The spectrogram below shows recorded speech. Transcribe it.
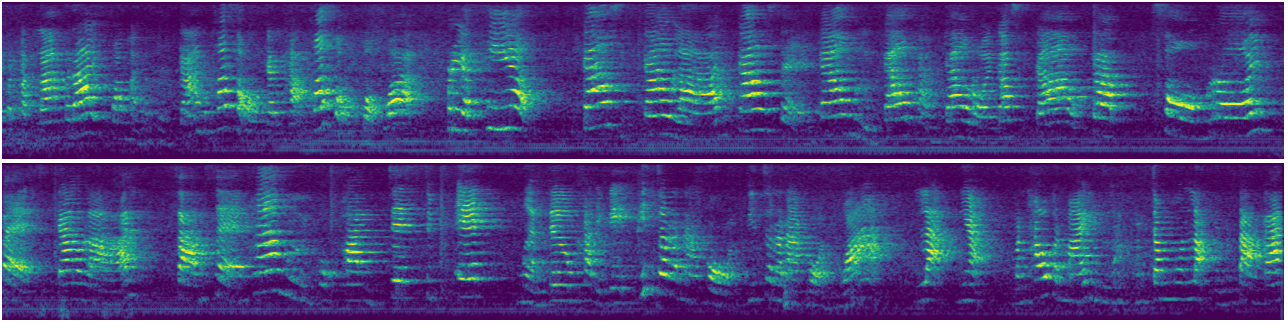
บบรรทัดล่างก็ได้ ความหมายมันเหมือนกันดูข้อ 2 กันค่ะ ข้อ 2 บอกว่า เปรียบเทียบ 99 ล้าน9 9 9 9 9 9 กับ 289 ล้าน 356,071 เหมือนเดิมค่ะเด็กๆ พิจารณาก่อน พิจารณาก่อนว่า หลักเนี่ยมันเท่ากันไหมหรือหลักมันจำนวนหลักเนี่ยมันต่างกัน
